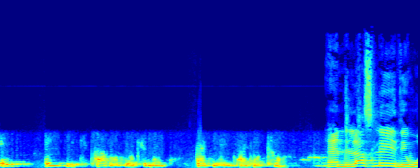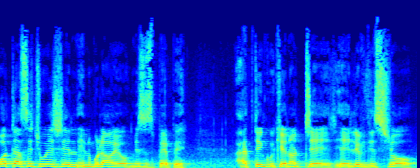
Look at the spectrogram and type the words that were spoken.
a basic travel document that they are entitled to. And lastly, the water situation in Bulawayo, Mrs. Bhebhe. I think we cannot uh, uh, leave this show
